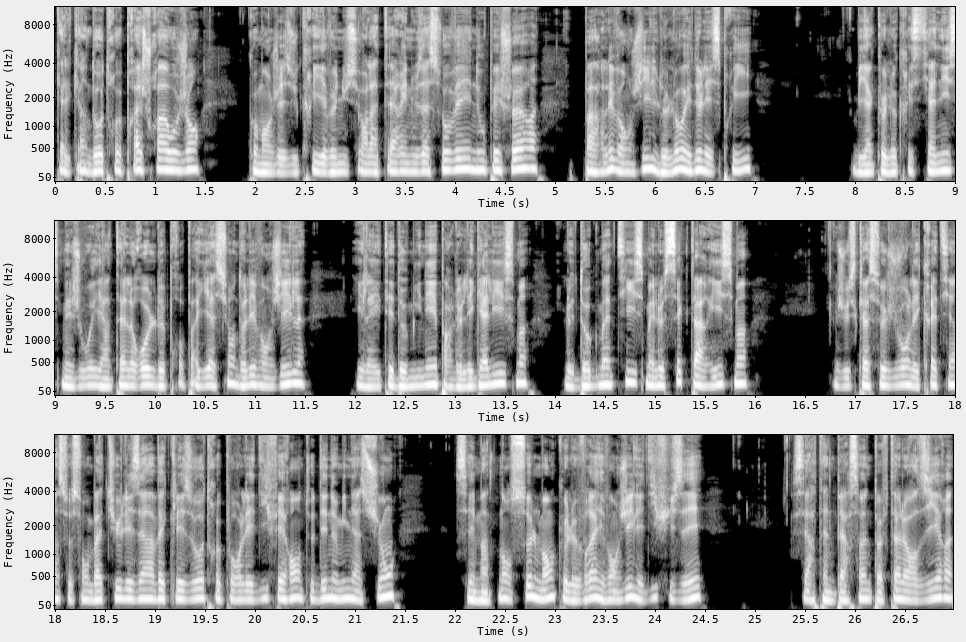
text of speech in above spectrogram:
Quelqu'un d'autre prêchera aux gens comment Jésus-Christ est venu sur la terre et nous a sauvés, nous pécheurs, par l'évangile de l'eau et de l'esprit. Bien que le christianisme ait joué un tel rôle de propagation de l'évangile, il a été dominé par le légalisme, le dogmatisme et le sectarisme. Jusqu'à ce jour, les chrétiens se sont battus les uns avec les autres pour les différentes dénominations. C'est maintenant seulement que le vrai évangile est diffusé. Certaines personnes peuvent alors dire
